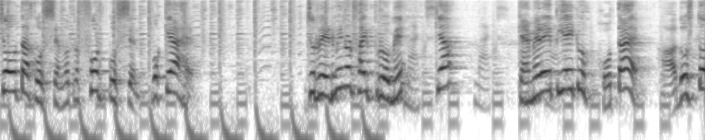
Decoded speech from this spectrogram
चौथा क्वेश्चन मतलब फोर्थ क्वेश्चन वो क्या है? जो Redmi Note 5 Pro में Max. क्या कैमरा एपीआई टू होता है? हाँ दोस्तों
